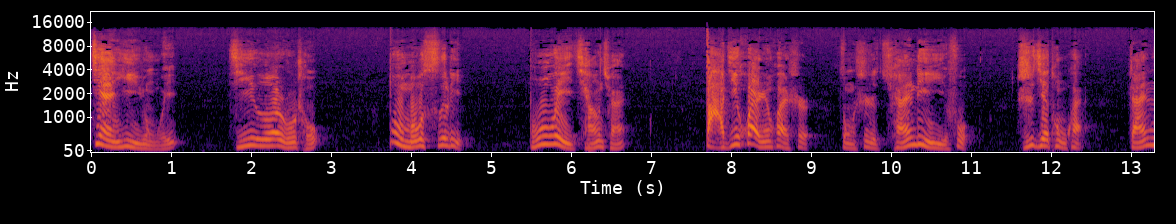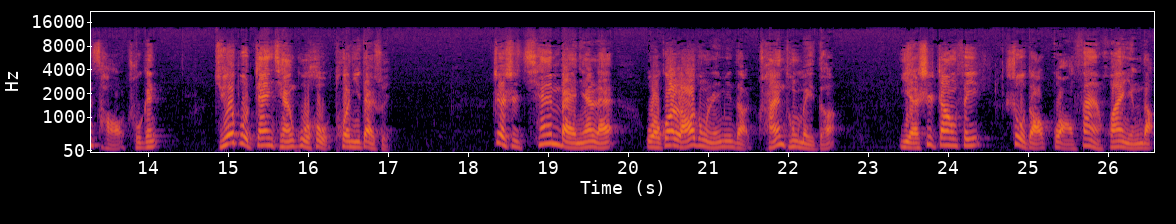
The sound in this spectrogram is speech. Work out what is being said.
见义勇为，嫉恶如仇，不谋私利，不畏强权，打击坏人坏事总是全力以赴，直接痛快。斩草除根，绝不瞻前顾后、拖泥带水。这是千百年来我国劳动人民的传统美德，也是张飞受到广泛欢迎的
